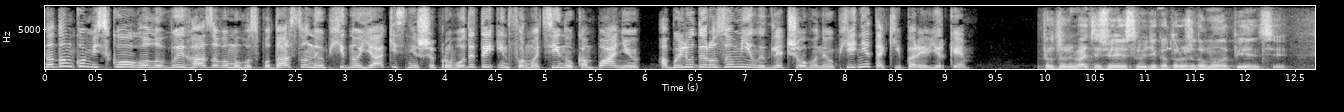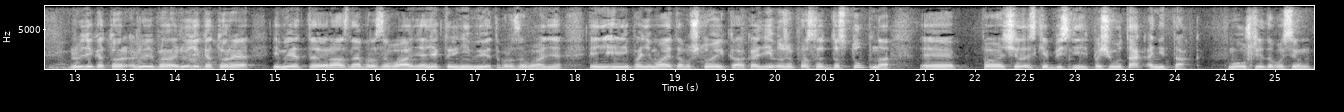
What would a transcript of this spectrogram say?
На думку міського голови, газовому господарству необхідно якісніше проводити інформаційну кампанію, аби люди розуміли, для чого необхідні такі перевірки. Предприниматели еще есть люди, которые уже давно на пенсии. Люди, которые, люди, люди, которые имеют э, разное образование, а некоторые не имеют образования. И не, и не понимают там, что и как. Они, им нужно просто доступно э, по-человечески объяснить, почему так, а не так. Мы ушли, допустим,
